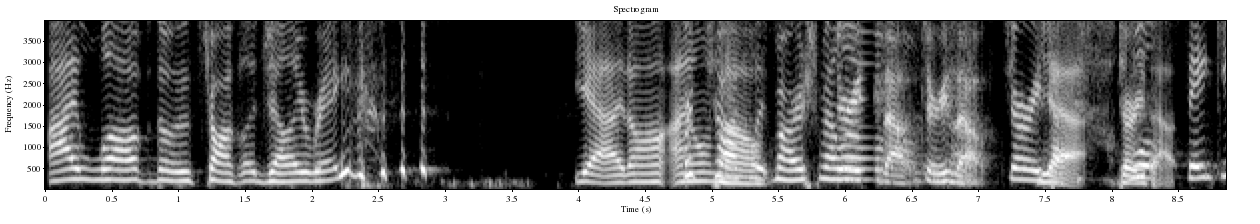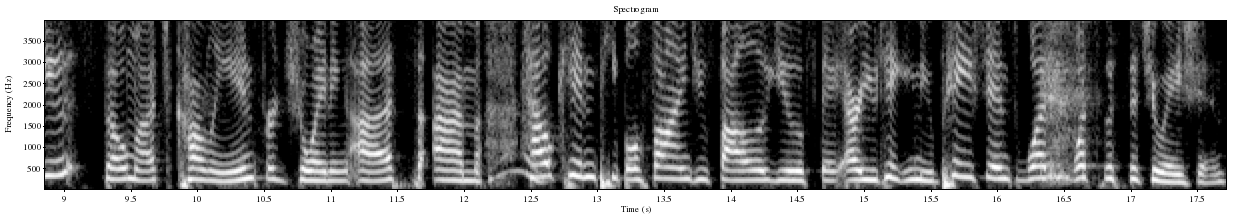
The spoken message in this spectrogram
I love those chocolate jelly rings. Yeah, I don't. I or don't chocolate know. marshmallow. Jury's out, jury's out. Jury's out. Jury's well, out. Thank you so much, Colleen, for joining us. Um, how can people find you, follow you? If they are you taking new patients? What what's the situation?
